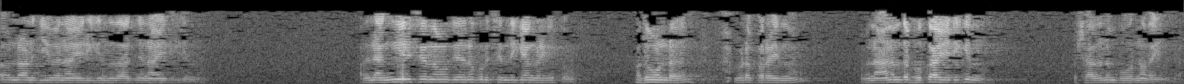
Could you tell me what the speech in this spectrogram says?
അതുകൊണ്ടാണ് ജീവനായിരിക്കുന്നത് അജ്ഞനായിരിക്കുന്നത്. അതിനെ അംഗീകരിച്ച് നമുക്ക് ഇതിനെക്കുറിച്ച് ചിന്തിക്കാൻ കഴിയത്തുള്ളൂ. അതുകൊണ്ട് ഇവിടെ പറയുന്നു അവൻ ആനന്ദഭുക്കായിരിക്കുന്നു പക്ഷെ അതിനും പൂർണതയില്ല.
